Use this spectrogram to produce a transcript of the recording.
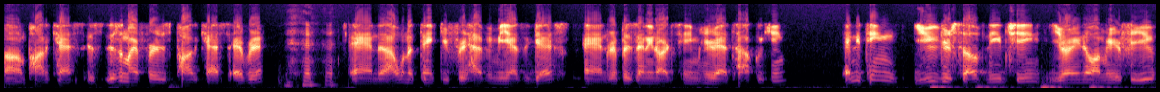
um, podcast, it's, this is my first podcast ever, and uh, I want to thank you for having me as a guest and representing our team here at Taco King. Anything you yourself need, Chi, you already know I'm here for you.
